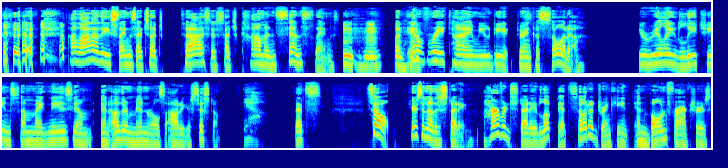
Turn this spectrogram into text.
a lot of these things are such to us are such common sense things. mm-hmm. But Mhm. every time you de- drink a soda, you're really leaching some magnesium and other minerals out of your system. yeah. That's so. Here's another study. A Harvard study looked at soda drinking and bone fractures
